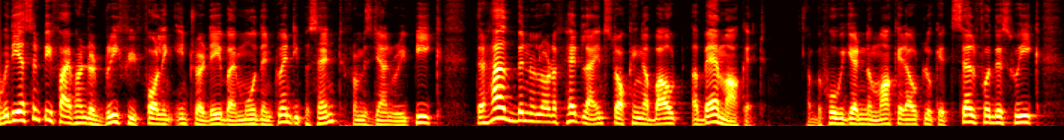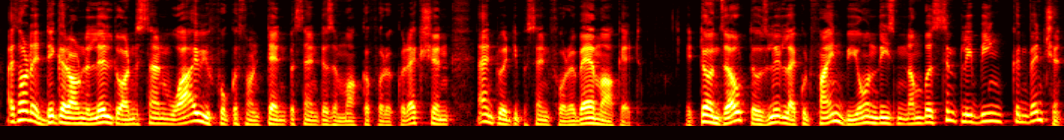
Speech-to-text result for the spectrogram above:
with the S&P 500 briefly falling intraday by more than 20% from its January peak, there have been a lot of headlines talking about a bear market. Now, before we get into the market outlook itself for this week, I thought I'd dig around a little to understand why we focus on 10% as a marker for a correction and 20% for a bear market. It turns out there was little I could find beyond these numbers simply being convention.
